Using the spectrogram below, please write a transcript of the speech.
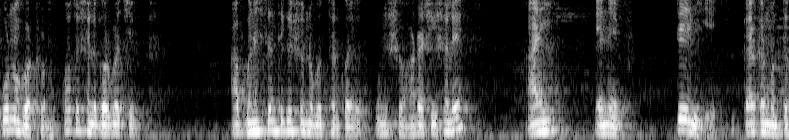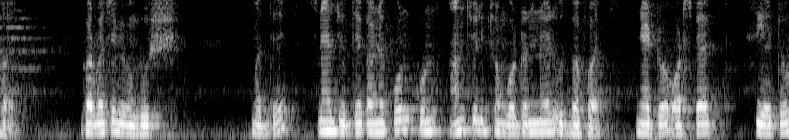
পুনর্গঠন কত সালে গর্বাচেভ আফগানিস্তান থেকে সৈন্য প্রত্যাহার করে। উনিশশো আটাশি সালে আইএনএফ টেলি কার মধ্যে হয়। গর্বাচেভ এবং রুশ মধ্যে স্নায়ু যুদ্ধের কারণে কোন কোন আঞ্চলিক সংগঠনের উদ্ভব হয়? নেটো অর্সপ্যাক, সিয়েটো,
